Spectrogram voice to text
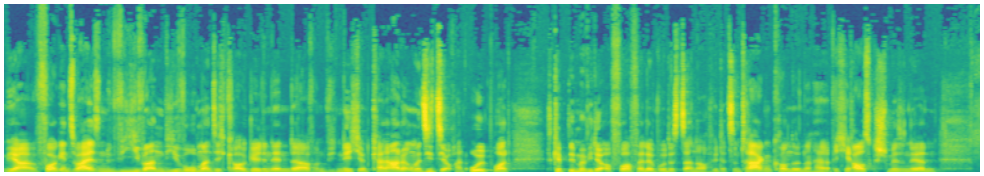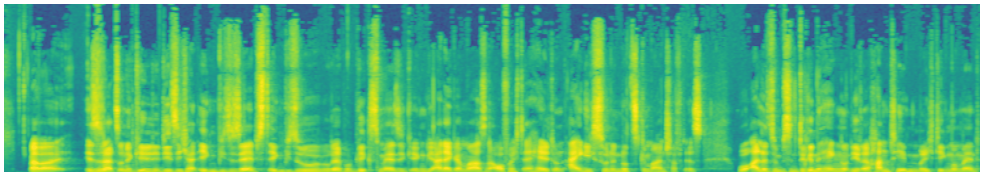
ja, Vorgehensweisen, wie, wann, wie, wo man sich graue Gilde nennen darf und wie nicht und keine Ahnung. Und man sieht sie auch an Olport. Es gibt immer wieder auch Vorfälle, wo das dann auch wieder zum Tragen kommt und dann halt welche rausgeschmissen werden. Aber es ist halt so eine Gilde, die sich halt irgendwie so selbst irgendwie so republiksmäßig irgendwie einigermaßen aufrechterhält und eigentlich so eine Nutzgemeinschaft ist, wo alle so ein bisschen drin hängen und ihre Hand heben im richtigen Moment.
